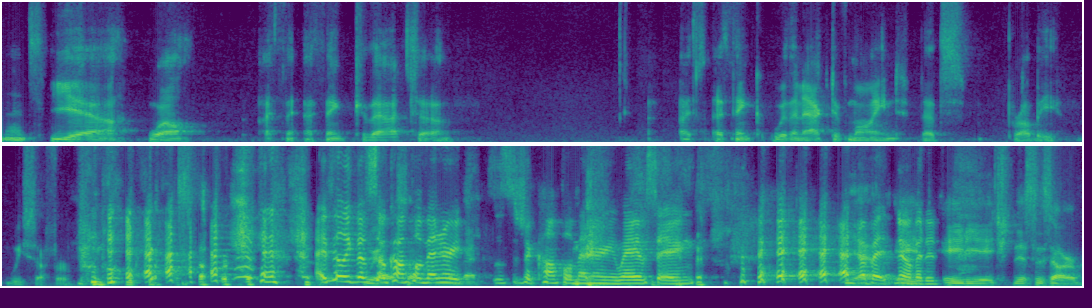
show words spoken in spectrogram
That's yeah. Well, I think I think that um, I I think with an active mind, that's probably we suffer. we suffer. I feel like that's we so complimentary. That. This is such a complimentary way of saying. yeah, but no, but it, ADHD. This is our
